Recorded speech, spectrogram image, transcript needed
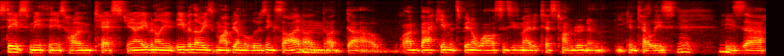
Steve Smith in his home test. You know, even though even though he might be on the losing side, Mm. I'd I'd, uh, I'd back him. It's been a while since he's made a test hundred, and you can tell he's Yeah. he's uh,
